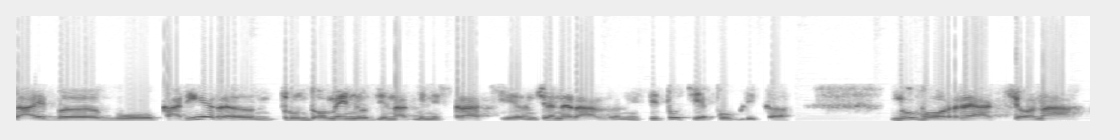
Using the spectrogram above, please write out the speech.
să aibă o carieră într-un domeniu din administrație, în general, în instituție publică, nu vor reacționa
